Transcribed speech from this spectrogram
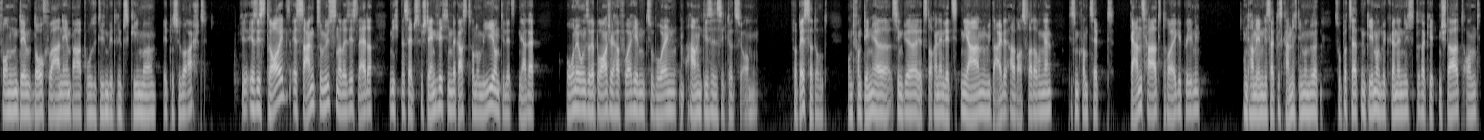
von dem doch wahrnehmbar positiven Betriebsklima etwas überrascht. Es ist traurig, es sagen zu müssen, aber es ist leider nicht mehr selbstverständlich in der Gastronomie und die letzten Jahre ohne unsere Branche hervorheben zu wollen, haben diese Situation verbessert und und von dem her sind wir jetzt auch in den letzten Jahren mit all den Herausforderungen diesem Konzept ganz hart treu geblieben und haben eben gesagt, es kann nicht immer nur Superzeiten geben und wir können nicht Raketenstart und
